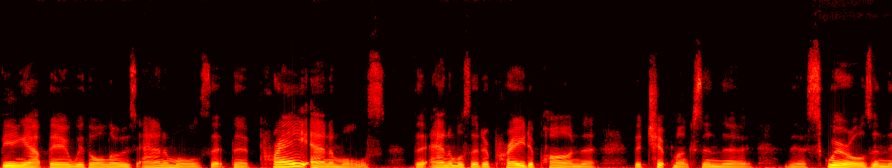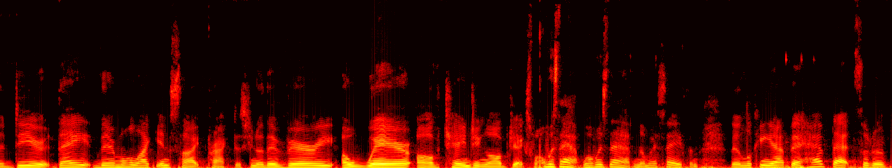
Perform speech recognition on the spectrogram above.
being out there with all those animals, that the prey animals, the animals that are preyed upon, the, the chipmunks and the the squirrels and the deer, they, they're more like insight practice. You know, they're very aware of changing objects. What was that? What was that? And am I safe? And they're looking at, they have that sort of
